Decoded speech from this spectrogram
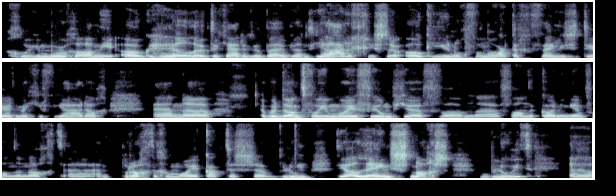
Goedemorgen Annie, ook heel leuk dat jij er weer bij bent. Jarig gisteren, ook hier nog van harte gefeliciteerd met je verjaardag. En uh, bedankt voor je mooie filmpje van, uh, van de Koningin van de Nacht. Uh, een prachtige mooie cactusbloem die alleen s'nachts bloeit. Uh,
